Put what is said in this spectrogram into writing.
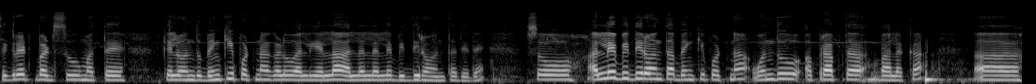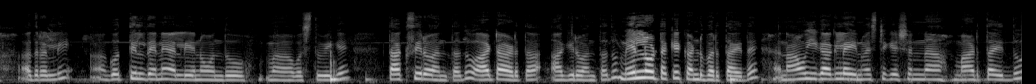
ಸಿಗರೆಟ್ ಬಡ್ಸು ಮತ್ತು ಕೆಲವೊಂದು ಬೆಂಕಿ ಪೊಟ್ಣಗಳು ಅಲ್ಲಿ ಎಲ್ಲ ಅಲ್ಲಲ್ಲೇ ಬಿದ್ದಿರೋ ಅಂಥದ್ದಿದೆ ಸೊ ಅಲ್ಲೇ ಬಿದ್ದಿರೋವಂಥ ಬೆಂಕಿ ಪೊಟ್ಣ ಒಂದು ಅಪ್ರಾಪ್ತ ಬಾಲಕ ಅದರಲ್ಲಿ ಗೊತ್ತಿಲ್ಲದೇನೆ ಅಲ್ಲಿ ಏನೋ ಒಂದು ವಸ್ತುವಿಗೆ ತಾಕ್ಸಿರೋ ಅಂಥದ್ದು ಆಟ ಆಡ್ತಾ ಆಗಿರೋ ಅಂಥದ್ದು ಮೇಲ್ನೋಟಕ್ಕೆ ಕಂಡು ಬರ್ತಾ ಇದೆ. ನಾವು ಈಗಾಗಲೇ ಇನ್ವೆಸ್ಟಿಗೇಷನ್ ಮಾಡ್ತಾ ಇದ್ದು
